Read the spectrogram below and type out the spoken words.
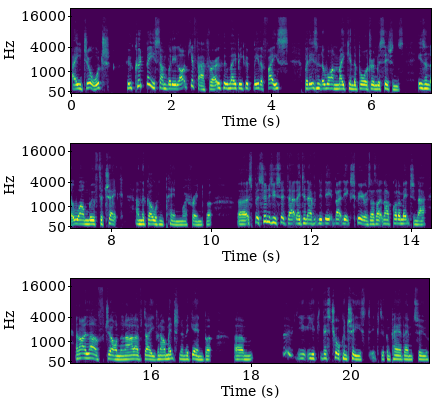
a George who could be somebody like your Favreau, who maybe could be the face, but isn't the one making the boardroom decisions, isn't the one with the check and the golden pen, my friend. But uh, as soon as you said that, they didn't have the, about the experience. I was like, no, I've got to mention that. And I love Jon and I love Dave, and I'll mention them again. But um, you, you, chalk and cheese to, to compare them to,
